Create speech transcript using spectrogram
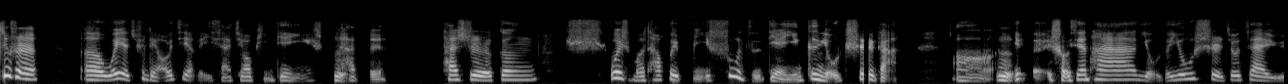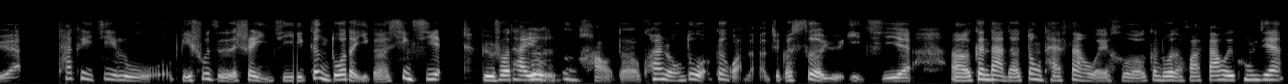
就是，呃，我也去了解了一下胶片电影，它的。它是跟为什么它会比数字电影更有质感啊？嗯，首先它有的优势就在于它可以记录比数字摄影机更多的一个信息，比如说它有更好的宽容度、更广的这个色域，以及呃更大的动态范围和更多的话发挥空间。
